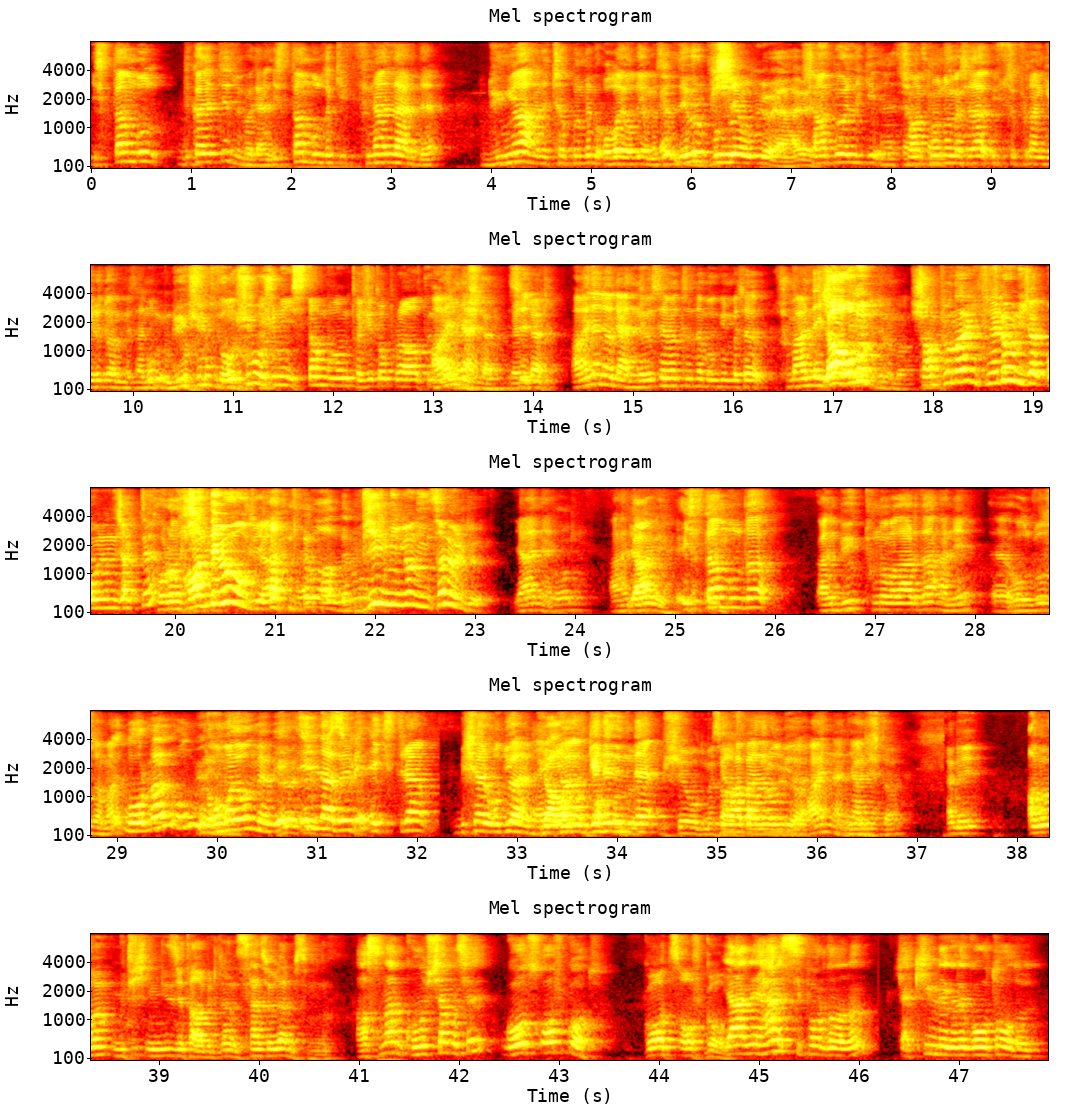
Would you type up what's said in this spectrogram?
İstanbul dikkat ettiniz mi böyle yani İstanbul'daki finallerde dünya hani çapında bir olay oluyor mesela bir Liverpool şey oluyor ya. Evet. Şampiyon Ligi Evet, evet, şampiyonluğu evet. mesela 3-0'dan geri dönmesi hani Oğlum, büyük boşu, olmuş. boşu boşuna İstanbul'un taşı toprağı altında Aynen. yemişler. Şey, Beyler. aynen öyle yani Lewis Hamilton'da bugün mesela Schumacher'le eşit Ya bir oğlum, durumu. Şampiyonlar Ligi finali oynayacak, oynanacaktı. Korona- Pandemi oldu ya. Evet, pandemi oldu. 1 milyon insan öldü. Yani Doğru. aynen. Yani. İstanbul'da hani büyük turnuvalarda hani e, olduğu zaman Normal olmuyor. normal yani. olmuyor. Bir- Evet, evet, İlla böyle bir ekstrem bir şeyler oluyor yani. Ya Yağmur genelinde patladı, bir şey oldu mesela. bir haberler oluyor. böyle. Aynen yani. Işte. Hani Anıl'ın müthiş İngilizce tabirinden sen söyler misin bunu? Aslında konuşacağımız şey Goals of God. Gods of Gold. Yani her spor dalının yani kimine göre GOAT olduğu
